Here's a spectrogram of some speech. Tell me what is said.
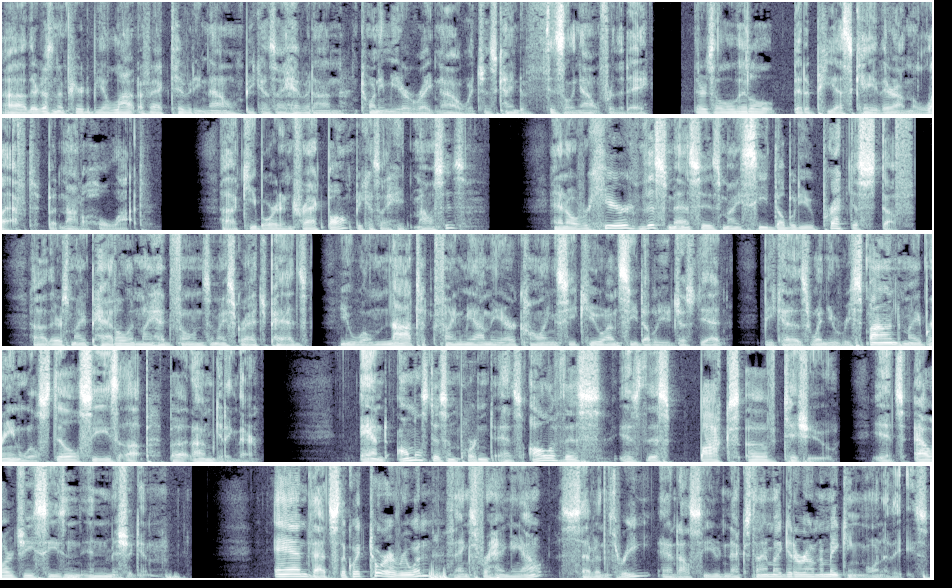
Uh, there doesn't appear to be a lot of activity now because I have it on 20 meter right now, which is kind of fizzling out for the day. There's a little bit of PSK there on the left, but not a whole lot. Uh, keyboard and trackball because I hate mouses. And over here, this mess is my CW practice stuff. Uh, there's my paddle and my headphones and my scratch pads. You will not find me on the air calling CQ on CW just yet because when you respond, my brain will still seize up, but I'm getting there. And almost as important as all of this is this box of tissue. It's allergy season in Michigan. And that's the quick tour, everyone. Thanks for hanging out. 7 3, and I'll see you next time I get around to making one of these.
